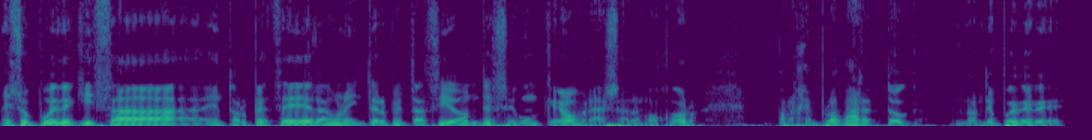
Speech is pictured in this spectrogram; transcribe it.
eso puede quizá entorpecer a una interpretación de según qué obras. A lo mejor, por ejemplo, Bartok, donde puede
